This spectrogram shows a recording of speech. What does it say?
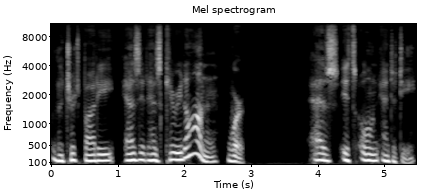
the church body as it has carried on work as its own entity.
